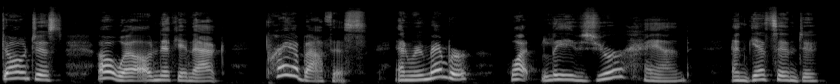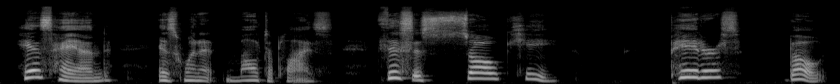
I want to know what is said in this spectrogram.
Don't just, oh, well, nicky knack. Pray about this. And remember, what leaves your hand and gets into his hand is when it multiplies. This is so key. Peter's boat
